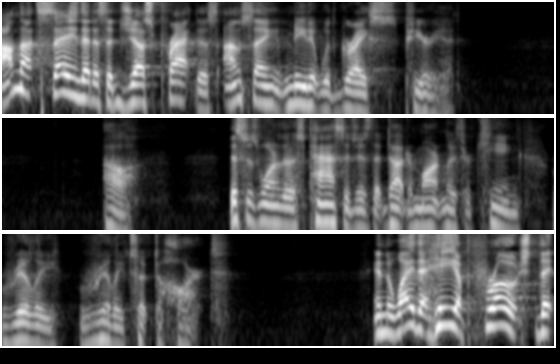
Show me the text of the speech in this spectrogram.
I'm not saying that it's a just practice. I'm saying meet it with grace, period. Oh, this was one of those passages that Dr. Martin Luther King really, really took to heart. In the way that he approached the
